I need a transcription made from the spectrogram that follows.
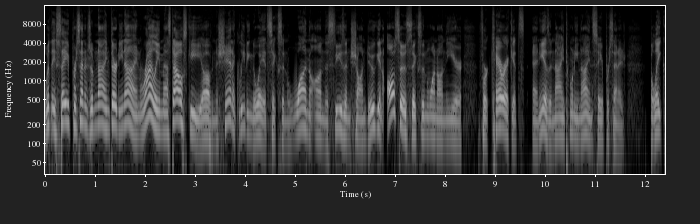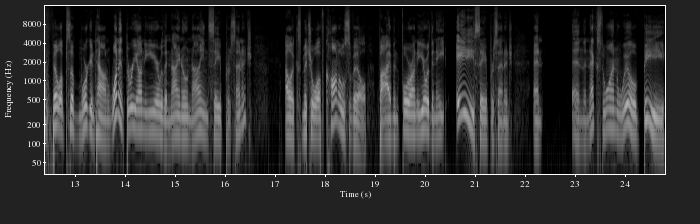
with a save percentage of 939. Riley Mastowski of Neshannock leading the way at 6 and 1 on the season. Sean Dugan also 6 and 1 on the year for Carrick. It's and he has a 929 save percentage. Blake Phillips of Morgantown 1 and 3 on the year with a 909 save percentage. Alex Mitchell of Connellsville 5 and 4 on the year with an 880 save percentage and and the next one will be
